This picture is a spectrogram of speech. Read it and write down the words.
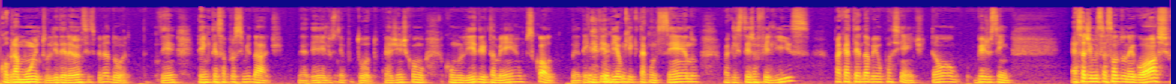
cobrar muito liderança inspiradora. Tem, tem que ter essa proximidade né, deles o tempo todo. A gente, como, como líder, também é um psicólogo. né? Tem que entender o que está acontecendo, para que ele esteja feliz, para que atenda bem o paciente. Então, vejo assim, essa administração do negócio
